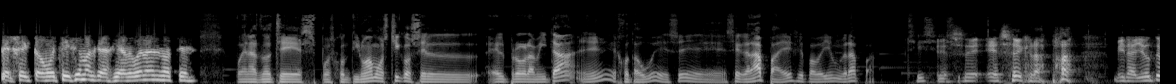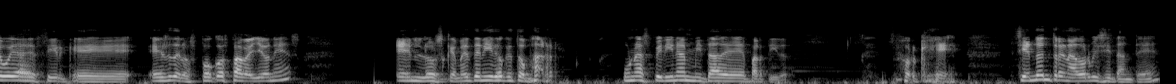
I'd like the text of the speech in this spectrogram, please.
Perfecto, muchísimas gracias. Buenas noches. Buenas noches. Pues continuamos, chicos, el, el programita, ¿eh? JV, ese, ese grapa, ¿eh? ese pabellón grapa. Sí, sí, ese, sí. ese grapa. Mira, yo te voy a decir que es de los pocos pabellones en los que me he tenido que tomar una aspirina en mitad de partido. Porque siendo entrenador visitante, ¿eh?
